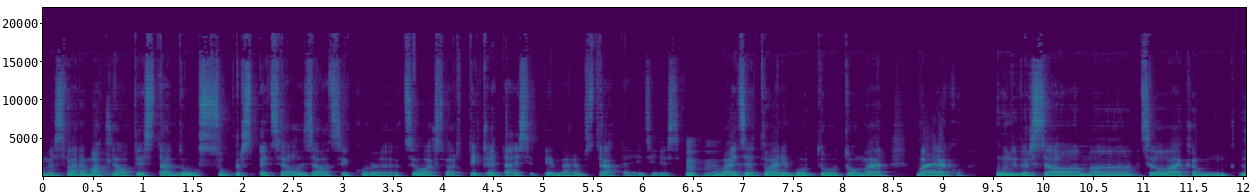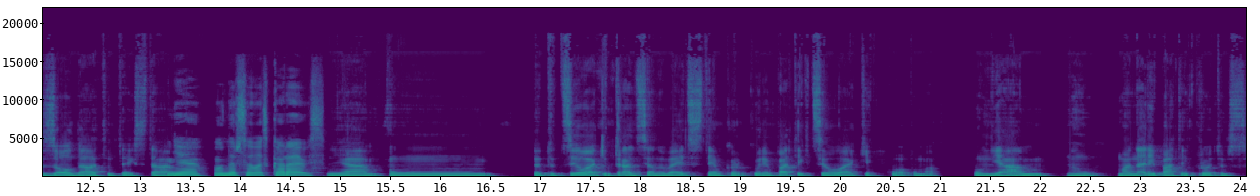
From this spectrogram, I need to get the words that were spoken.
mēs varam atļauties tādu superspecializāciju, kur cilvēks var tikai taisīt, piemēram, stratēģijas. Mm -hmm. Vajadzētu arī būt tomēr vairāk universālam uh, cilvēkam, soldātam, tā. Jā, universālais karavīrs. Jā, un tad, tad cilvēkiem tradicionāli veicas tiem, kur, kuriem patīk cilvēki kopumā. Un jā, nu, man arī patīk, protams,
